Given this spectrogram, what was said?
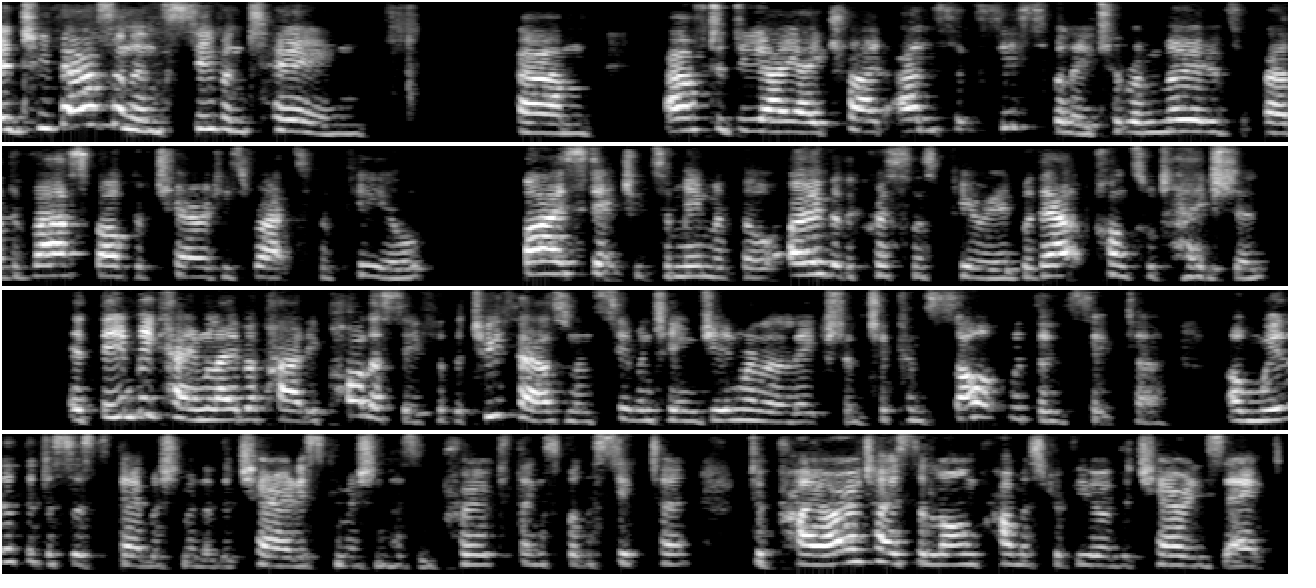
In 2017, um, after DIA tried unsuccessfully to remove uh, the vast bulk of charities' rights of appeal by a statutes amendment bill over the Christmas period without consultation, it then became Labour Party policy for the 2017 general election to consult with the sector on whether the disestablishment of the Charities Commission has improved things for the sector, to prioritise the long promised review of the Charities Act,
